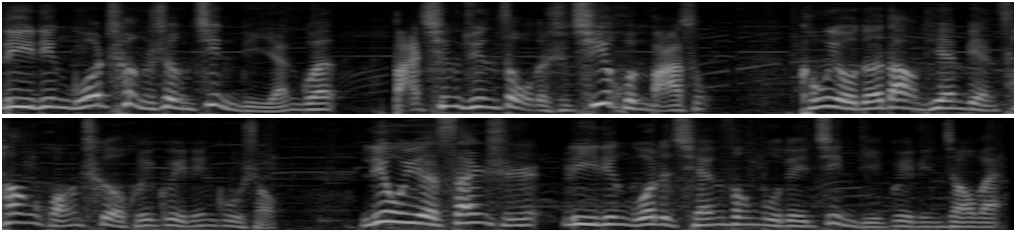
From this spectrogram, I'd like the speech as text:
李定国乘胜进抵盐关，把清军揍的是七荤八素。孔有德当天便仓皇撤回桂林固守。六月三十日，李定国的前锋部队进抵桂林郊外。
